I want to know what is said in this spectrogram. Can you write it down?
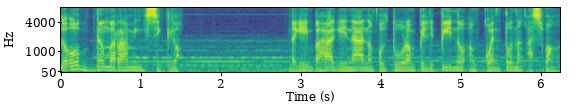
loob ng maraming siglo, naging bahagi na ng kulturang Pilipino ang kwento ng aswang.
